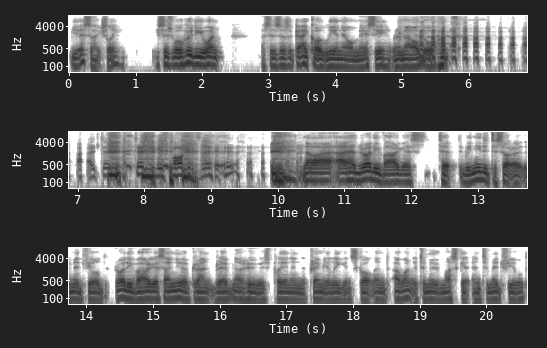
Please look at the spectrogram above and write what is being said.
yes, actually. He says, Well, who do you want? I says, There's a guy called Lionel Messi, Ronaldo. Testing his pockets there. no, I, I, had Roddy Vargas We needed to sort out the midfield. Roddy Vargas, I knew of Grant Brebner, who was playing in the Premier League in Scotland. I wanted to move Muscat into midfield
